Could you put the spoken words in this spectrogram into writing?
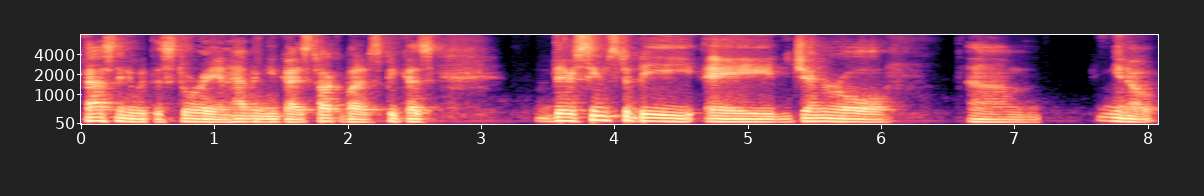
fascinated with this story and having you guys talk about it is because there seems to be a general um, you know,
